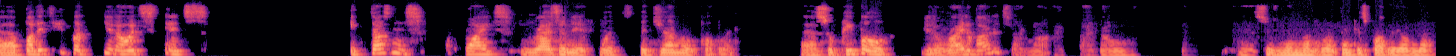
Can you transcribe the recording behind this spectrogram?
Uh, but it, but you know, it's it's it doesn't quite resonate with the general public. Uh, so people, you know, write about it. I know, I, I know uh, Susan Inman, who I think is probably on the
